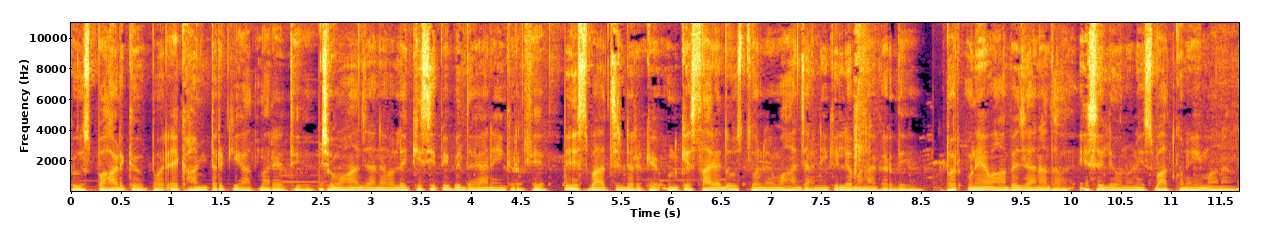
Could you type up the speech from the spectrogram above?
कि उस पहाड़ के ऊपर एक हंटर की आत्मा रहती है, जो वहाँ जाने वाले किसी पे भी दया नहीं करती। है इस बात से डर के उनके सारे दोस्तों ने वहाँ जाने के लिए मना कर दिया। पर उन्हें वहाँ पे जाना था, इसीलिए उन्होंने इस बात को नहीं माना।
